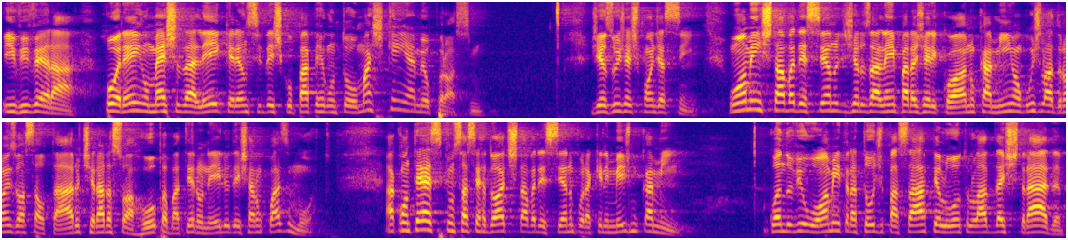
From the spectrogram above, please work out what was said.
e viverá. Porém, o mestre da lei, querendo se desculpar, perguntou: Mas quem é meu próximo? Jesus responde assim: Um homem estava descendo de Jerusalém para Jericó. No caminho, alguns ladrões o assaltaram, tiraram a sua roupa, bateram nele e o deixaram quase morto. Acontece que um sacerdote estava descendo por aquele mesmo caminho. Quando viu o homem, tratou de passar pelo outro lado da estrada.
